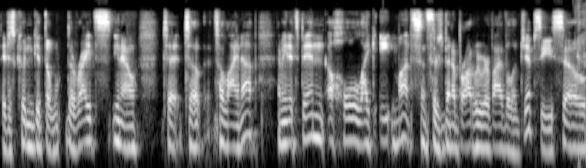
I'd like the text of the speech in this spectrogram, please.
they just couldn't get the the rights you know to to to line up. I mean it's been a whole like 8 months since there's been a Broadway revival of Gypsy so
